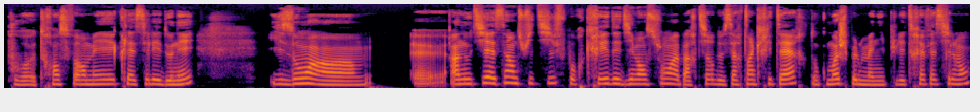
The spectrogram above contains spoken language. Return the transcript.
pour transformer, classer les données. Ils ont un, euh, un outil assez intuitif pour créer des dimensions à partir de certains critères. Donc moi, je peux le manipuler très facilement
